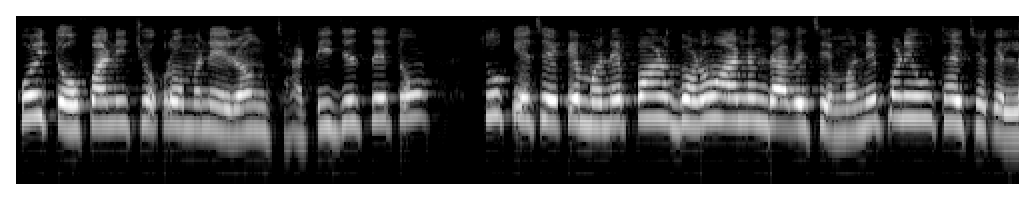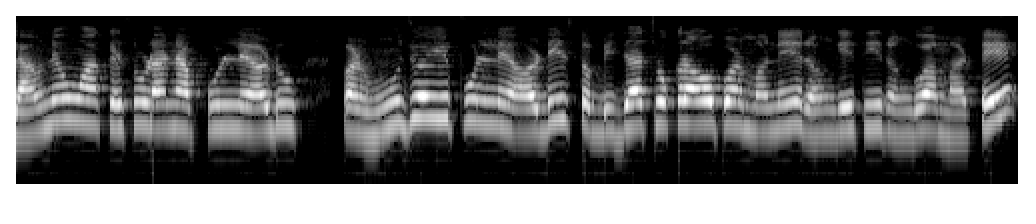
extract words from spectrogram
કોઈ તોફાની છોકરો મને રંગ છાંટી જશે તો? શું કહે છે કે મને પણ ઘણો આનંદ આવે છે? મને પણ એવું થાય છે કે લાવને હું આ કેસુડાના ફૂલને અડું પણ હું જો એ ફૂલને અડીશ તો બીજા છોકરાઓ પણ મને રંગેથી રંગવા માટે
